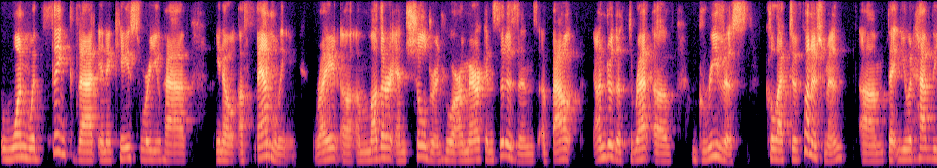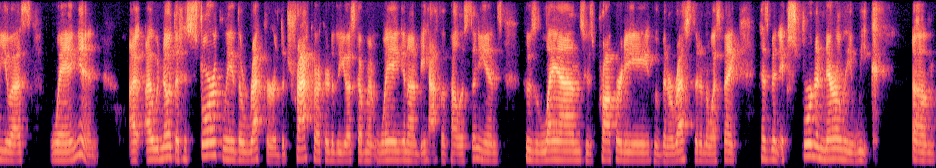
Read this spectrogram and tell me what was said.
One would think that in a case where you have, you know, a family, right, a, a mother and children who are American citizens about under the threat of grievous collective punishment um, that you would have the US weighing in. I, I, would note that historically, the record, the track record of the US government weighing in on behalf of Palestinians whose lands, whose property, who've been arrested in the West Bank has been extraordinarily weak. Um,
